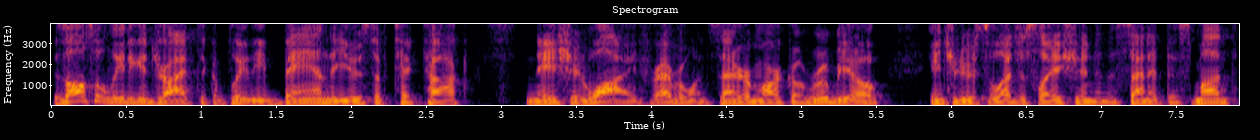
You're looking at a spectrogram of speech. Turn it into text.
is also leading a drive to completely ban the use of TikTok nationwide for everyone. Senator Marco Rubio introduced the legislation in the Senate this month.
